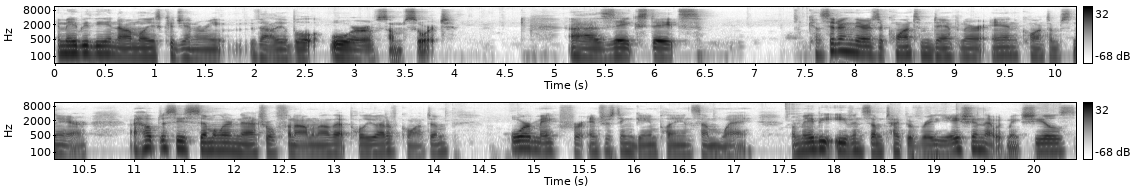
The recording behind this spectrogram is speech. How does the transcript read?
and maybe the anomalies could generate valuable ore of some sort. Uh, Zake states, Considering there is a quantum dampener and quantum snare, I hope to see similar natural phenomena that pull you out of quantum or make for interesting gameplay in some way, or maybe even some type of radiation that would make shields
